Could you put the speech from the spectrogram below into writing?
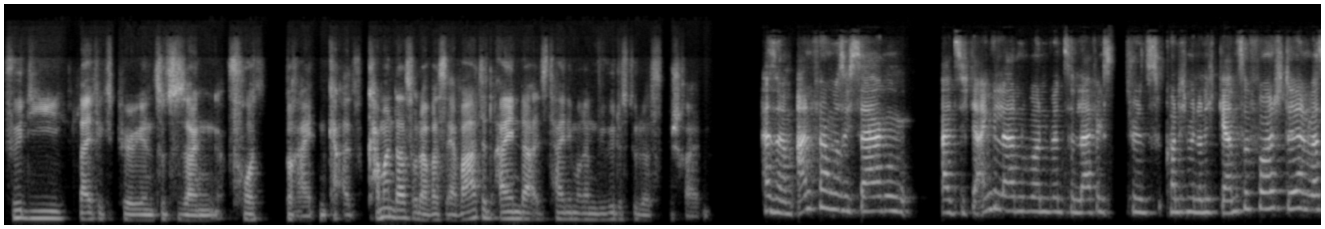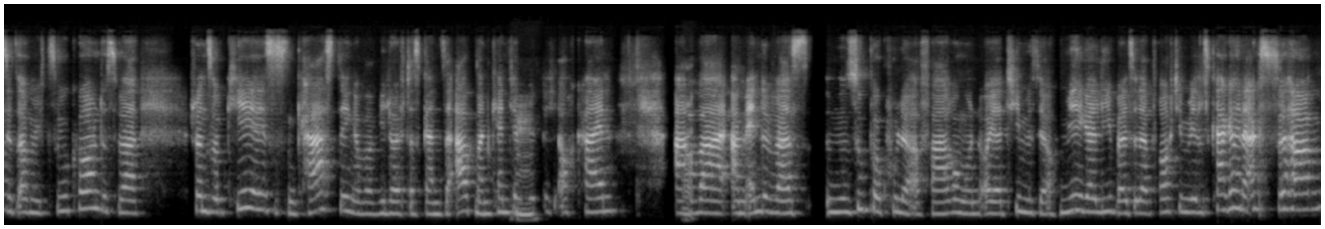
für die Live-Experience sozusagen vorbereiten? Also kann man das oder was erwartet einen da als Teilnehmerin? Wie würdest du das beschreiben? Also am Anfang muss ich sagen, als ich da eingeladen worden bin zur Live-Experience, konnte ich mir noch nicht ganz so vorstellen, was jetzt auf mich zukommt. Das war schon so, okay, es ist ein Casting, aber wie läuft das Ganze ab? Man kennt ja mhm. wirklich auch keinen. Aber ja. am Ende war es eine super coole Erfahrung und euer Team ist ja auch mega lieb. Also da braucht ihr Mädels gar keine Angst zu haben.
